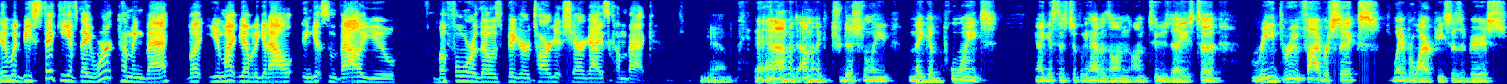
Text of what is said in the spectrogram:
it would be sticky if they weren't coming back, but you might be able to get out and get some value before those bigger target share guys come back. And I'm I'm going to traditionally make a mm-hmm. point I guess this typically happens on on Tuesdays to read through five or six waiver wire pieces at various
